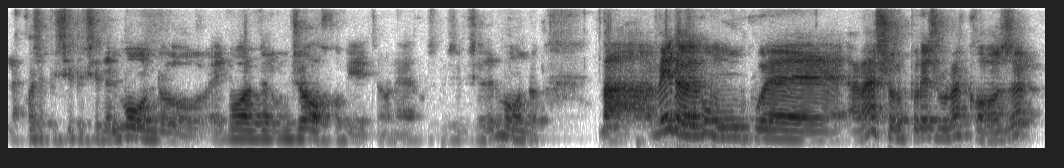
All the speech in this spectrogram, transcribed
la cosa più semplice del mondo, evolvere un gioco, ovviamente non è la cosa più semplice del mondo. Ma vedo che comunque a me ha sorpreso una cosa,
